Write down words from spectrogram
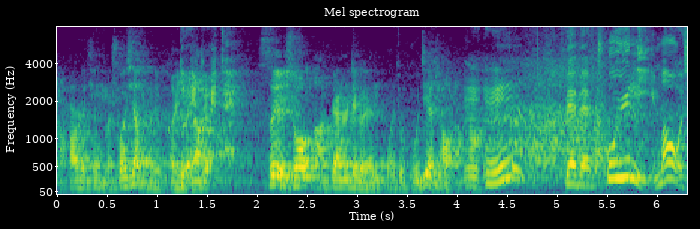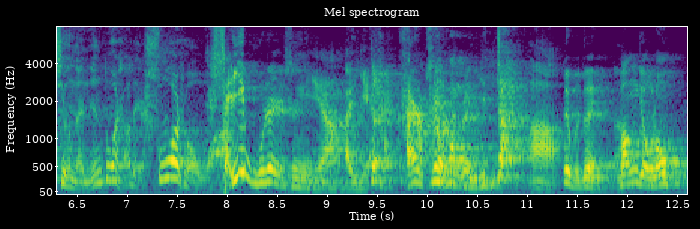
好好的听我们说相声就可以了。对对对。所以说啊，边上这个人我就不介绍了啊。嗯，别别，出于礼貌性的，您多少得说说我。谁不认识你呀、啊也这还是这往这一站啊对不对？王九龙，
